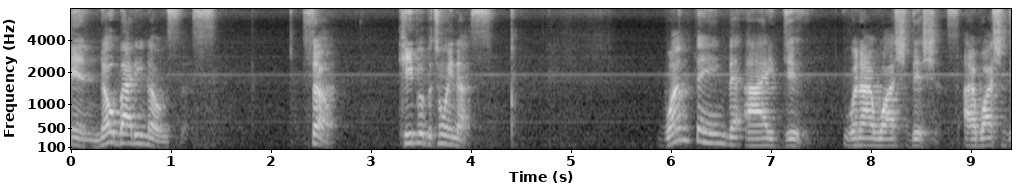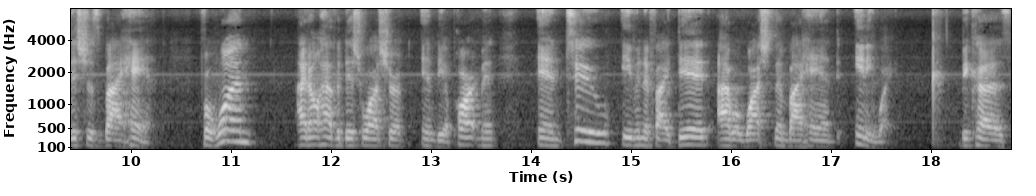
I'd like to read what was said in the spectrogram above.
And nobody knows this. So, keep it between us. One thing that I do when I wash dishes, I wash dishes by hand. For one, I don't have a dishwasher in the apartment. And two, even if I did, I would wash them by hand anyway. Because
